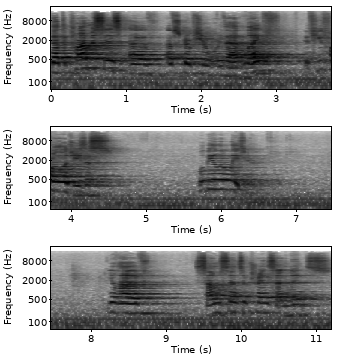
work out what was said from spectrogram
that the promises of, of Scripture were that life, if you follow Jesus, will be a little easier. You'll have some sense of transcendence,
